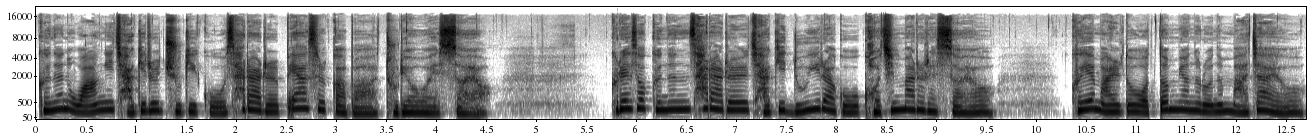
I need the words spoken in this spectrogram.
그는 왕이 자기를 죽이고 사라를 빼앗을까봐 두려워했어요. 그래서 그는 사라를 자기 누이라고 거짓말을 했어요. 그의 말도 어떤 면으로는 맞아요.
